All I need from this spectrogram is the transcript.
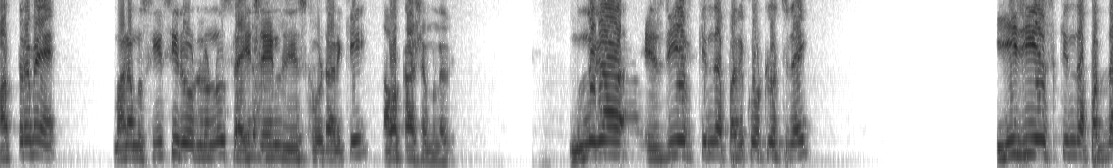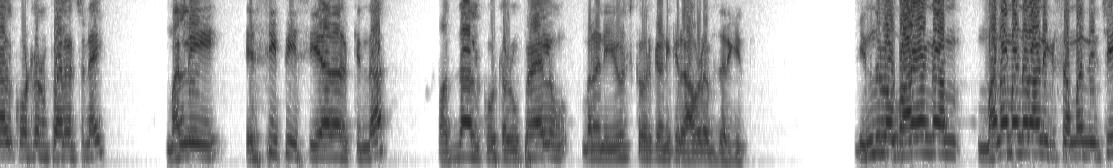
మాత్రమే మనము సీసీ రోడ్లను సైడ్ డ్రైన్లు చేసుకోవడానికి అవకాశం ఉన్నది. ముందుగా ఎస్డిఎఫ్ కింద పది కోట్లు వచ్చినాయి. ఈజీఎస్ కింద పద్నాలుగు కోట్ల రూపాయలు వచ్చినాయి. మళ్ళీ ఎస్సిపి సిఆర్ఆర్ కింద పద్నాలుగు కోట్ల రూపాయలు మన నియోజకవర్గానికి రావడం జరిగింది. ఇందులో భాగంగా మన మండలానికి సంబంధించి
